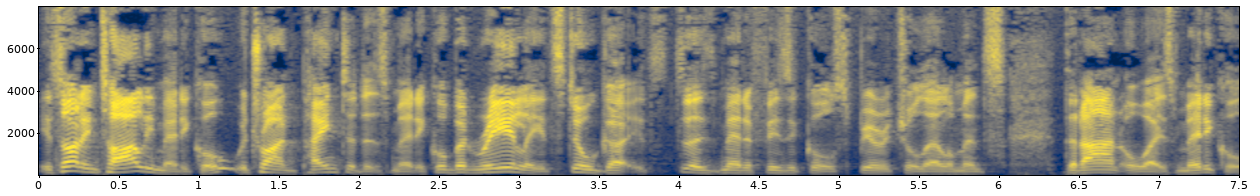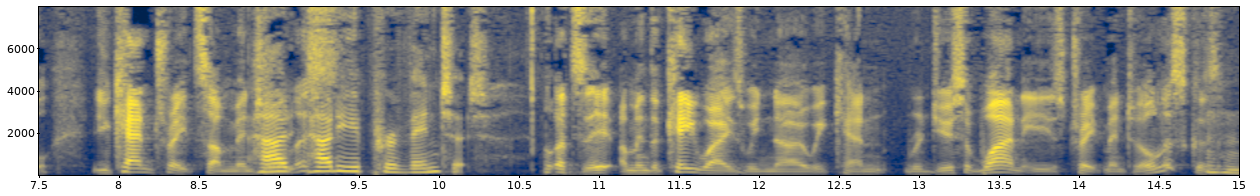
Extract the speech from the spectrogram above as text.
It's not entirely medical. We try and paint it as medical, but really it's still go, it's those metaphysical, spiritual elements that aren't always medical. You can treat some mental how, illness. How do you prevent it? That's it. I mean, the key ways we know we can reduce it one is treat mental illness, because Mm-hmm.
